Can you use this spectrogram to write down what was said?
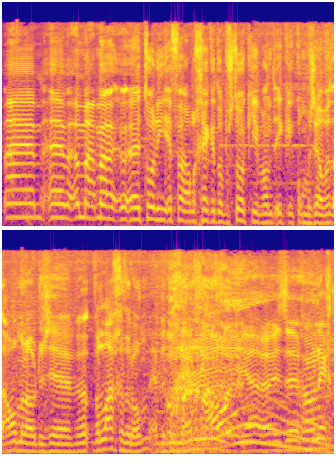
Ehm, eh, maar maar eh, Tony, even alle gekheid op een stokje. Want ik, ik kom mezelf uit Almelo, dus we, we lachen erom. En we doen helemaal niet meer. Ja, het is gewoon echt...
